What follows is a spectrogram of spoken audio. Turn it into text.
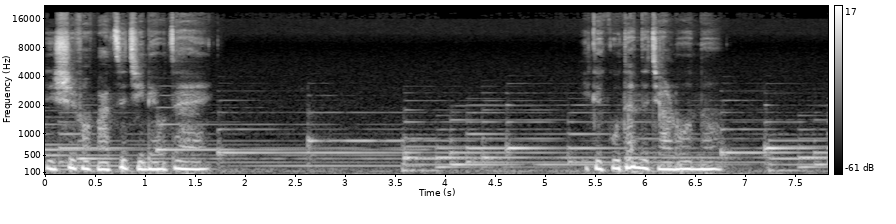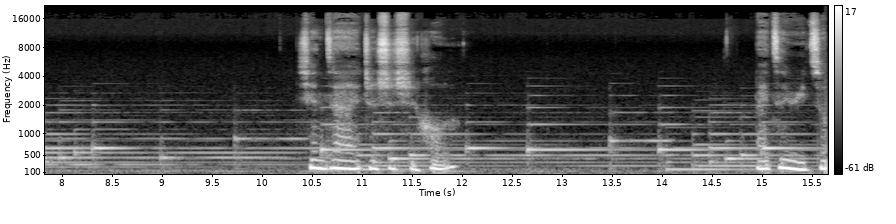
你是否把自己留在一个孤单的角落呢？现在正是时候了，来自宇宙，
